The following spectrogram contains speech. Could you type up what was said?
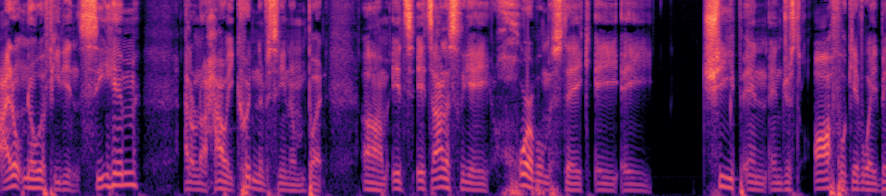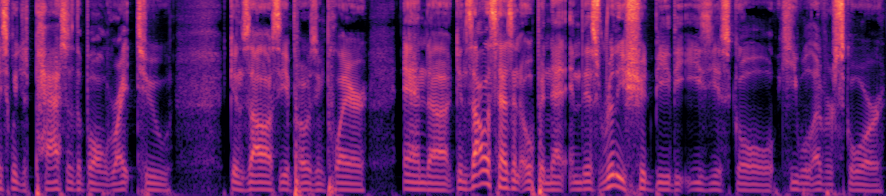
I don't know if he didn't see him. I don't know how he couldn't have seen him, but um, it's it's honestly a horrible mistake, a, a cheap and, and just awful giveaway. Basically, just passes the ball right to Gonzalez, the opposing player. And uh, Gonzalez has an open net, and this really should be the easiest goal he will ever score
